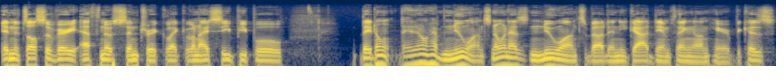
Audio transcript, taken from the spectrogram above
and it's also very ethnocentric. Like when I see people, they don't they don't have nuance. No one has nuance about any goddamn thing on here because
